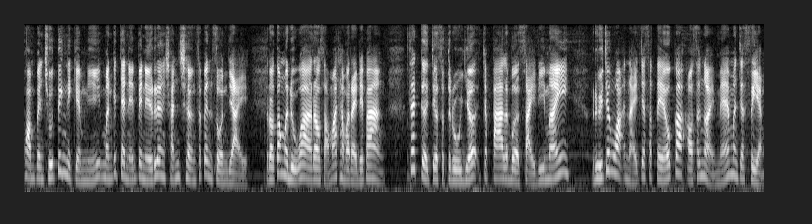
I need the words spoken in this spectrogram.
ความเป็นชูตติ้งในเกมนี้มันก็จะเน้นไปในเรื่องชั้นเชิงซะเป็นส่วนใหญ่ เราต้องมาดูว่าเราสามารถทำอะไรได้บ้าง ถ้าเกิดเจอศัตรูเยอะจะปาระเบิดใส่ดีไหมหรือจังหวะไหนจะสเตลก็เอาสักหน่อยแม้มันจะเสี่ยง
